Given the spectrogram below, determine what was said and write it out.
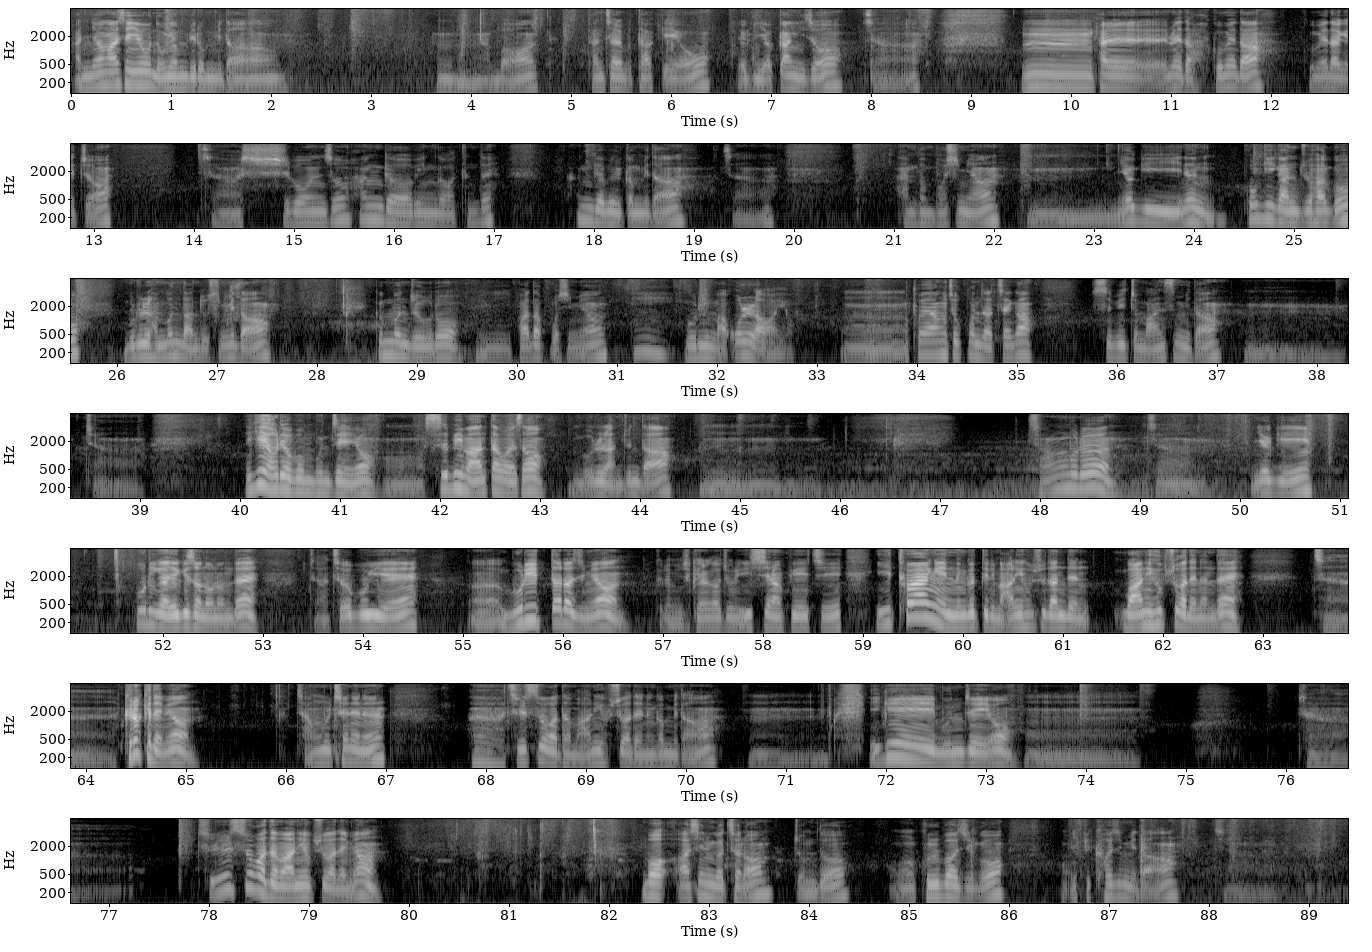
안녕하세요 농연비로입니다. 음, 한번 관찰부터 할게요. 여기 역강이죠? 자, 음, 8m 9m 9m겠죠? 자 15원수 한 겹인 것 같은데 한 겹일 겁니다. 자 한번 보시면 음, 여기는 포기 간주하고 물을 한 번도 안 줬습니다 근본적으로 이 바닥 보시면 물이 막 올라와요. 음, 토양 조건 자체가 습이 좀 많습니다. 음, 자, 이게 어려운 문제예요. 어, 습이 많다고 해서 물을 안 준다. 음, 작물은 자, 여기 뿌리가 여기서 노는데 자, 저 부위에 어, 물이 떨어지면 이제 결과적으로 EC랑 pH 이 토양에 있는 것들이 많이 흡수된 많이 흡수가 되는데 자 그렇게 되면 작물 체내는 어, 질소가 더 많이 흡수가 되는 겁니다. 음, 이게 문제예요. 음, 자 질소가 더 많이 흡수가 되면 뭐 아시는 것처럼 좀더 어, 굵어지고 잎이 커집니다. 자,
